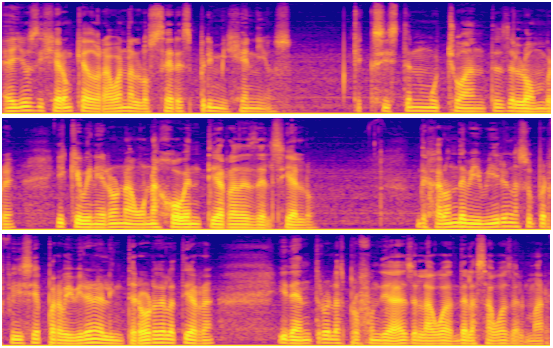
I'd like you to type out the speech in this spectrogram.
Ellos dijeron que adoraban a los seres primigenios, que existen mucho antes del hombre y que vinieron a una joven tierra desde el cielo. Dejaron de vivir en la superficie para vivir en el interior de la tierra y dentro de las profundidades de las aguas del mar.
